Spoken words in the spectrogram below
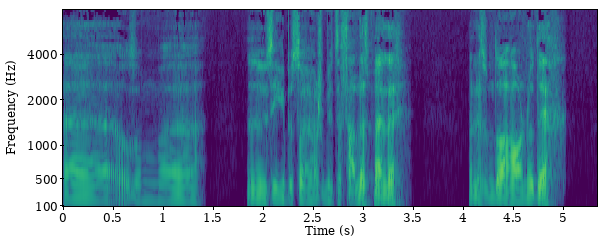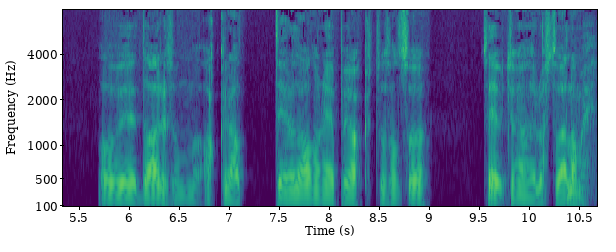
Eh, og som eh, sikkert bestandig har så mye til felles med heller. Men liksom, da har han jo det. Og vi, da liksom akkurat der og da, når han er på jakt og sånn, så, så er jo ikke noe han har lyst til å være med.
